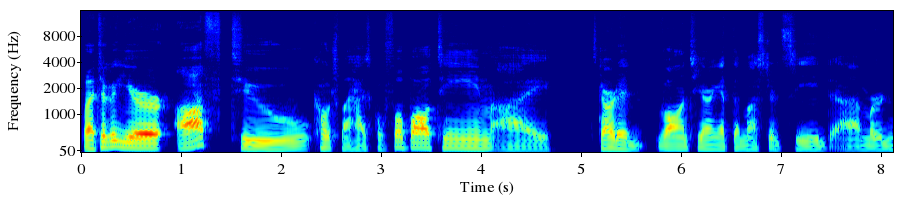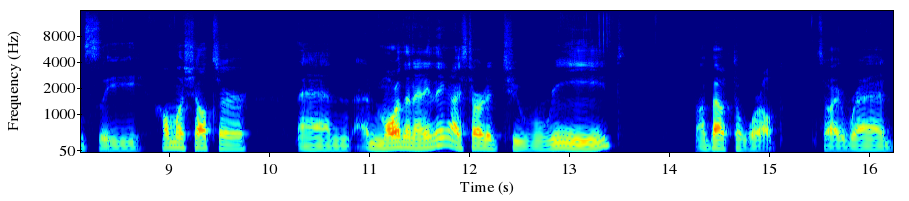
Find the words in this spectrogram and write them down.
But I took a year off to coach my high school football team. I started volunteering at the Mustard Seed uh, Emergency Homeless Shelter. And more than anything, I started to read about the world. So I read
